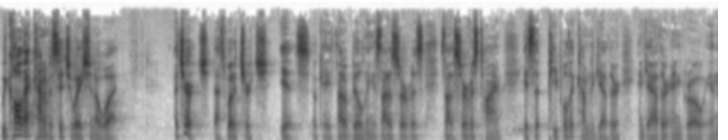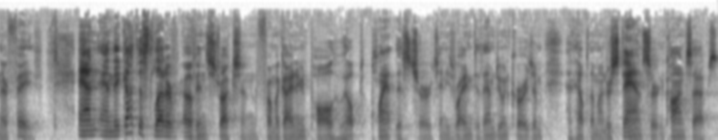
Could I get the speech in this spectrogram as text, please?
We call that kind of a situation a what? A church. That's what a church is. Okay? It's not a building, it's not a service, it's not a service time. It's the people that come together and gather and grow in their faith. And, and they got this letter of instruction from a guy named Paul who helped plant this church, and he's writing to them to encourage them and help them understand certain concepts.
